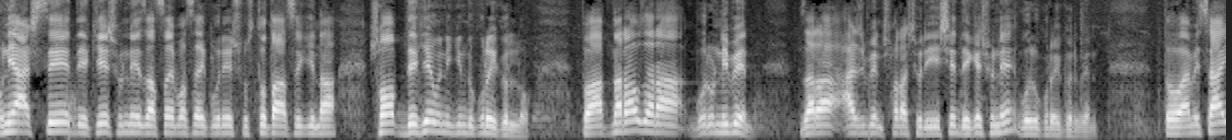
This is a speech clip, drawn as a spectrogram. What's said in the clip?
উনি আসছে দেখে শুনে, যাচাই বাছাই করে সুস্থতা আছে কি না সব দেখে উনি কিন্তু ক্রয় করল। তো আপনারাও যারা গরু নেবেন, যারা আসবেন সরাসরি এসে দেখে শুনে গরু ক্রয় করবেন। তো আমি চাই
